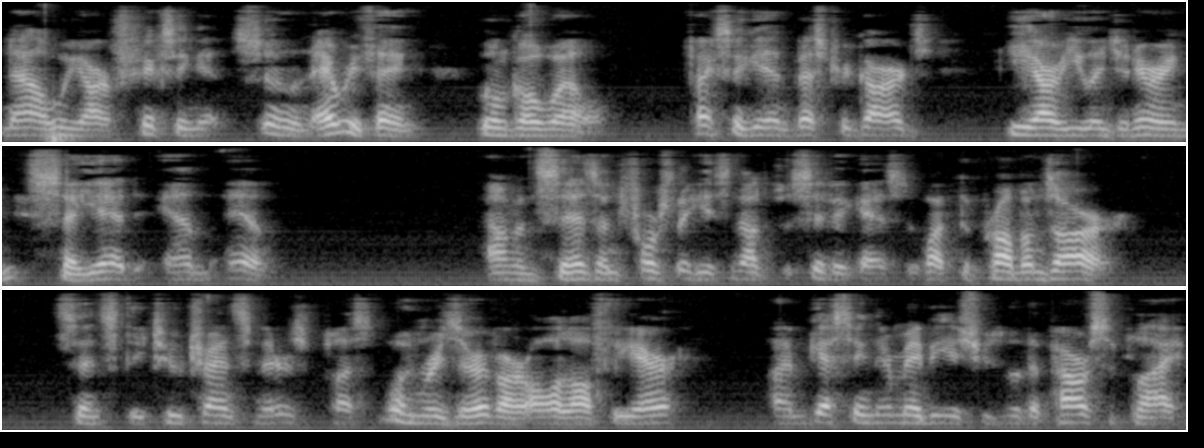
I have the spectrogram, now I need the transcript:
Now we are fixing it soon. Everything will go well. Thanks again. Best regards, ERU Engineering, Sayed M.M. Alan says, unfortunately, he's not specific as to what the problems are. Since the two transmitters plus one reserve are all off the air, I'm guessing there may be issues with the power supply.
